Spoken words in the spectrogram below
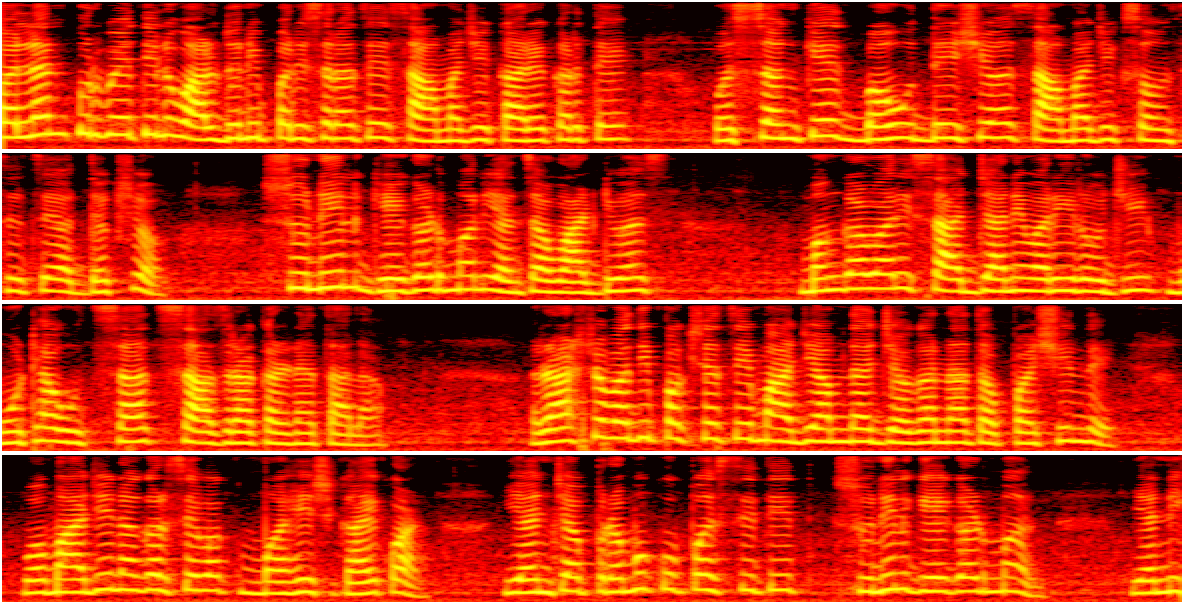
कल्याण पूर्वेतील वालधुनी परिसराचे सामाजिक कार्यकर्ते व संकेत बहुउद्देशीय सामाजिक संस्थेचे अध्यक्ष सुनील घेगडमल यांचा वाढदिवस मंगळवारी सात जानेवारी रोजी मोठ्या उत्साहात साजरा करण्यात आला. राष्ट्रवादी पक्षाचे माजी आमदार जगन्नाथ अप्पा शिंदे व माजी नगरसेवक महेश गायकवाड यांच्या प्रमुख उपस्थितीत सुनील घेगडमल यांनी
